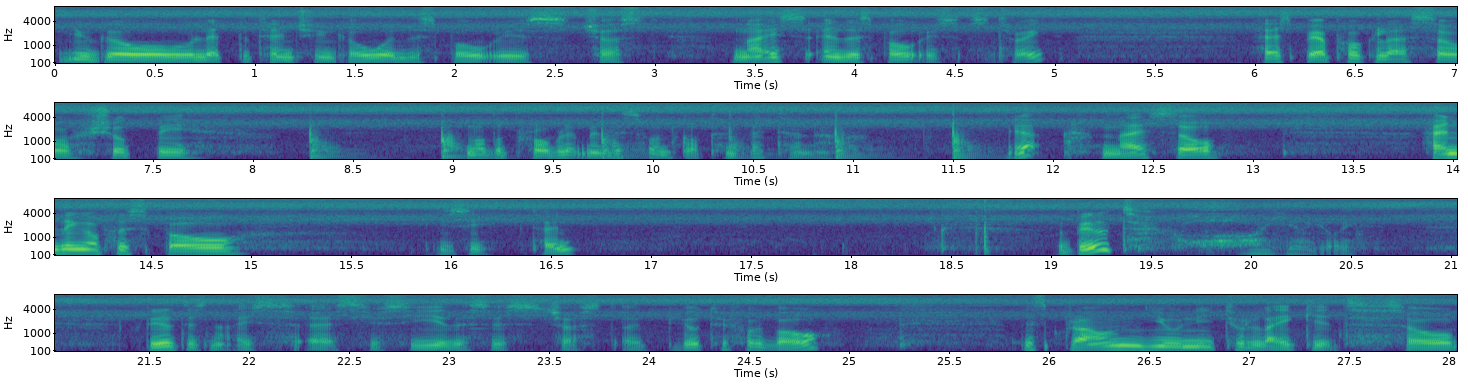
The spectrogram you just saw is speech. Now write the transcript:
you go let the tension go, and this bow is just nice, and this bow is straight. Has bearpaw glass, so should be not a problem. And this one gotten better now. Nice. So handling of this bow, easy, 10. The build, oh, oi, oi. build is nice. As you see, this is just a beautiful bow. This brown, you need to like it. So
